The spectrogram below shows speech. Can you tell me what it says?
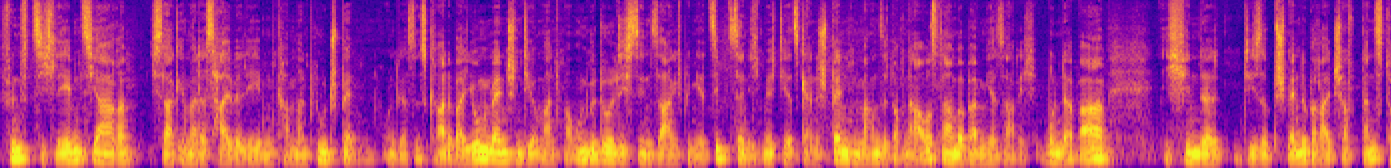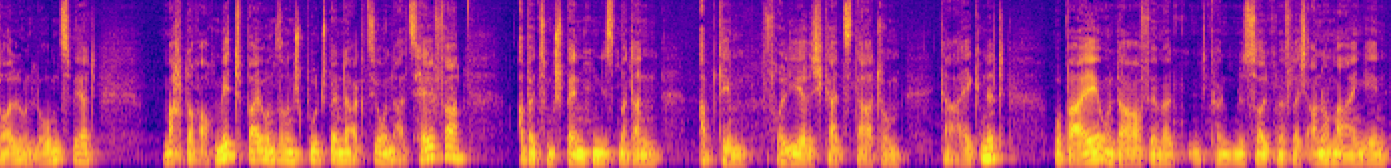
50 Lebensjahre. Ich sage immer, das halbe Leben kann man Blut spenden. Und das ist gerade bei jungen Menschen, die manchmal ungeduldig sind, sagen, ich bin jetzt 17, ich möchte jetzt gerne spenden, machen Sie doch eine Ausnahme. Bei mir sage ich, wunderbar. Ich finde diese Spendebereitschaft ganz toll und lobenswert. Macht doch auch mit bei unseren Blutspendeaktionen als Helfer. Aber zum Spenden ist man dann ab dem Volljährigkeitsdatum geeignet. Wobei, und darauf wir, können, sollten wir vielleicht auch noch mal eingehen,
